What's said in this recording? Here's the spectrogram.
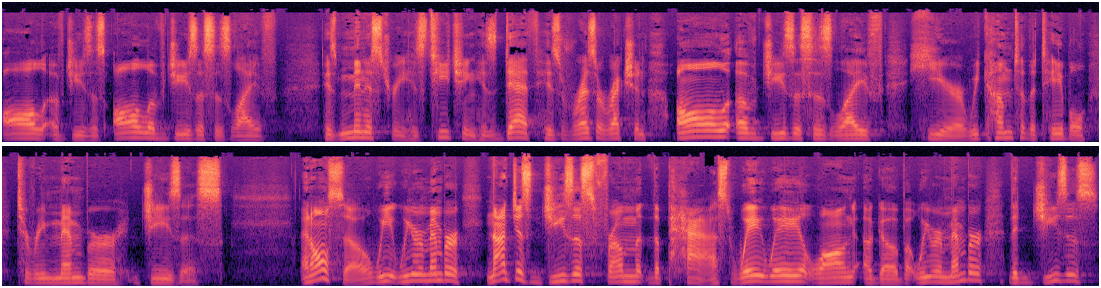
all of Jesus, all of Jesus' life, his ministry, his teaching, his death, his resurrection, all of Jesus' life here. We come to the table to remember Jesus. And also, we, we remember not just Jesus from the past, way, way long ago, but we remember that Jesus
